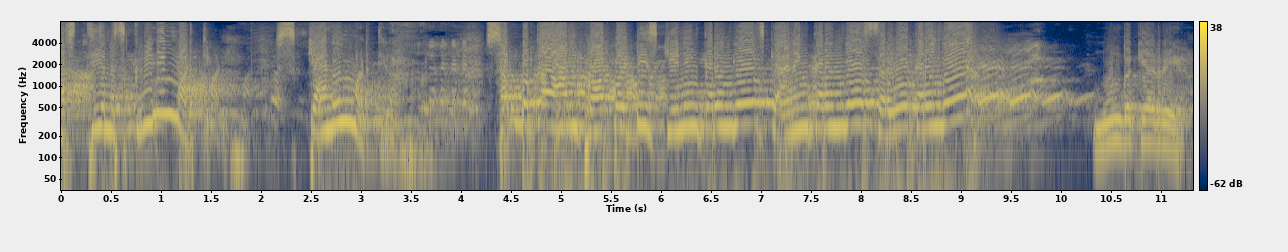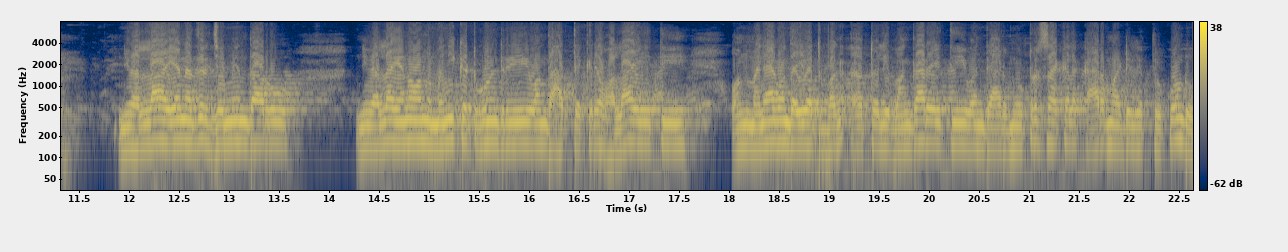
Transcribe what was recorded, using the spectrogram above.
ಆಸ್ತಿಯನ್ನು ಸ್ಕ್ರೀನಿಂಗ್ ಮಾಡ್ತೀವಿ ಸ್ಕ್ಯಾನಿಂಗ್ ಮಾಡ್ತೀವಿ सबका हम प्रॉपर्टी स्कैनिंग करेंगे स्कैनिंग करेंगे ಸರ್ವೆ ಕರೆಂಗೆ ಮುಂದೆ ಕೇಳ್ರಿ ನೀವೆಲ್ಲ ಏನಾದ್ರಿ ಜಮೀನ್ದಾರು ನೀವೆಲ್ಲ ಏನೋ ಒಂದು ಮನಿ ಕಟ್ಕೊಂಡ್ರಿ ಒಂದು ಹತ್ತು ಎಕರೆ ಹೊಲ ಐತಿ ಒಂದು ಮನ್ಯಾಗ ಒಂದು ಐವತ್ತು ಬಂಗ ತೊಲಿ ಬಂಗಾರ ಐತಿ ಒಂದು ಎರಡು ಮೋಟ್ರ್ ಸೈಕಲ್ ಕಾರ್ ಮಾಡಿರಿ ಅಂತ ತಿಳ್ಕೊಂಡು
